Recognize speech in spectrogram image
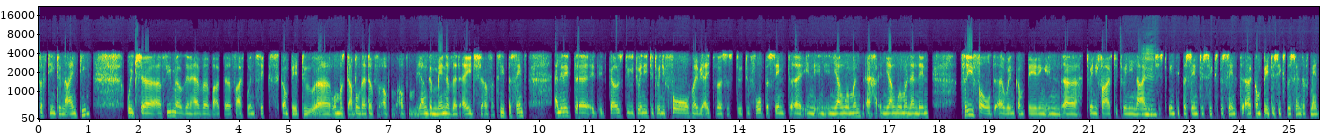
15 to 19, which uh, females then have about uh, 5.6 compared to uh, almost double that of, of, of, younger men of that age of 3%. And then it, it, it, goes to 20 to 24, maybe 8 versus to, to 4% in, in, in young women, in young women. And then threefold uh, when comparing in uh, 25 to 29, mm. which is 20% to 6% uh, compared to 6% of men.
